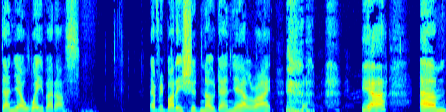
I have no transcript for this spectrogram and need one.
Danielle, wave at us. Everybody should know Danielle, right? yeah. Um,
